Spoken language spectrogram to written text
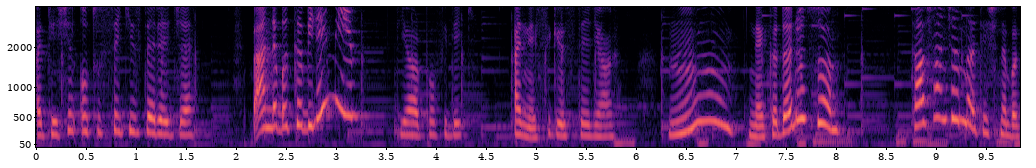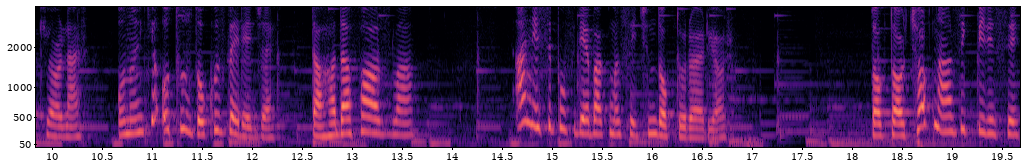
ateşin 38 derece. Ben de bakabilir miyim? diyor Pofidik. Annesi gösteriyor. Hmm, ne kadar uzun. Tavşancığın da ateşine bakıyorlar. Onunki 39 derece. Daha da fazla. Annesi Pofidik'e bakması için doktoru arıyor. Doktor çok nazik birisi.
